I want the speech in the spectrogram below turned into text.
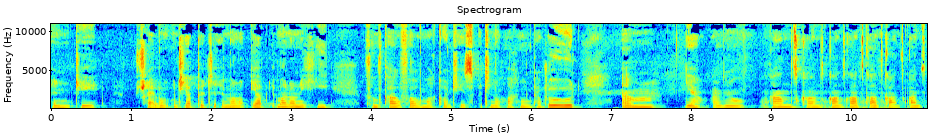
in die Beschreibung. Und ihr habt bitte immer noch, ihr habt immer noch nicht die 5K-Folge gemacht. Könnt ihr es bitte noch machen? Danke. Ähm, ja, also ganz, ganz, ganz, ganz, ganz, ganz, ganz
